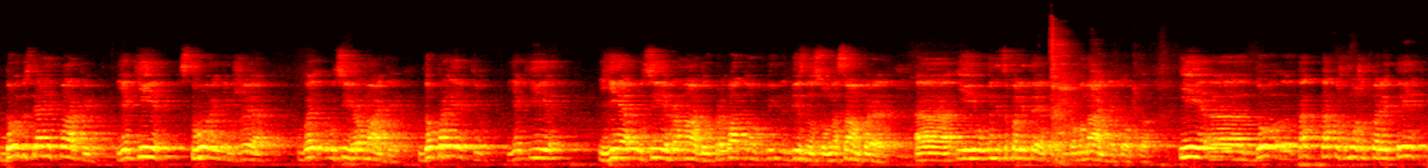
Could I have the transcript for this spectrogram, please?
до індустріальних парків, які створені вже у цій громаді, до проєктів, які є у цій громаді, у приватного бізнесу насамперед, е, і у муніципалітету, комунальні, тобто. І е, до, так, також можуть перейти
